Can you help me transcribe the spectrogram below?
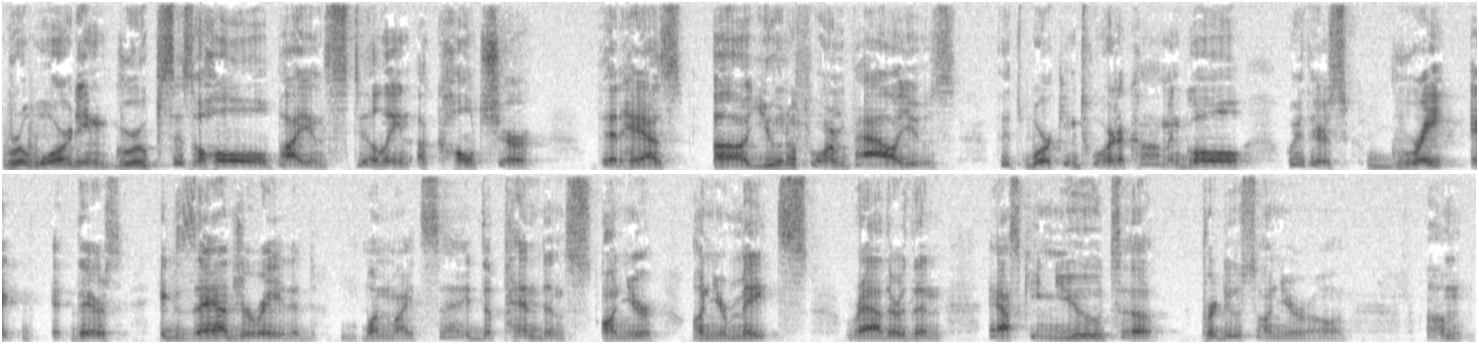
rewarding groups as a whole, by instilling a culture that has uh, uniform values that's working toward a common goal where there's great, there's exaggerated, one might say, dependence on your, on your mates rather than asking you to produce on your own. Um,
